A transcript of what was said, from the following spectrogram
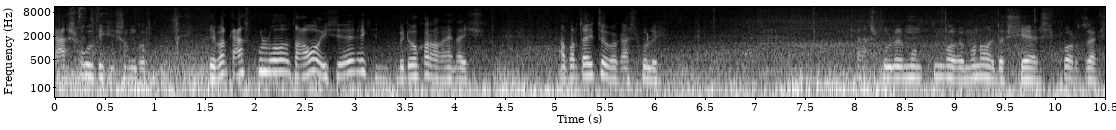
কাশফুল দেখি সুন্দর। এবার কাশফুলও যাওয়া হয়েছে ভিডিও করা হয় নাই। আবার যাইতে হবে কাশফুলে কাশফুলের মন মনে হয় তো শেষ পর্যায়ে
